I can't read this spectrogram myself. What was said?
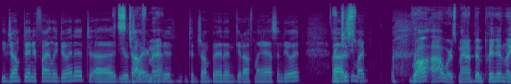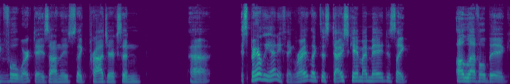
you jumped in. You're finally doing it. Uh, It's you tough, inspired man. me to, to jump in and get off my ass and do it. Like, uh, just see my Raw hours, man. I've been putting in like Mhm. full work days on these like projects and uh it's barely anything, right? Like this dice game I made is like a level big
